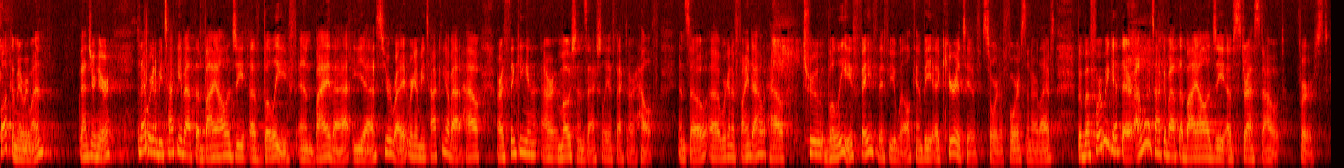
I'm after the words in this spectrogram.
Welcome, everyone. Glad you're here. Tonight we're going to be talking about the biology of belief. And by that, yes, you're right, we're going to be talking about how our thinking and our emotions actually affect our health. And so uh, we're going to find out how true belief, faith, if you will, can be a curative sort of force in our lives. But before we get there, I want to talk about the biology of stressed out first.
